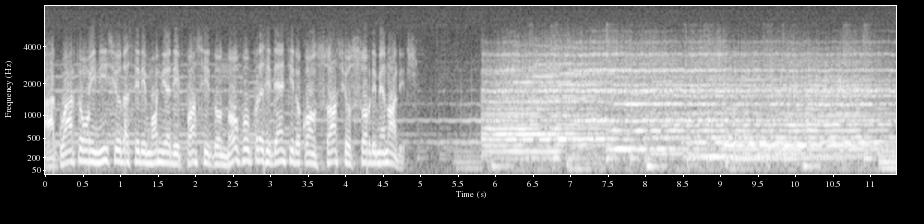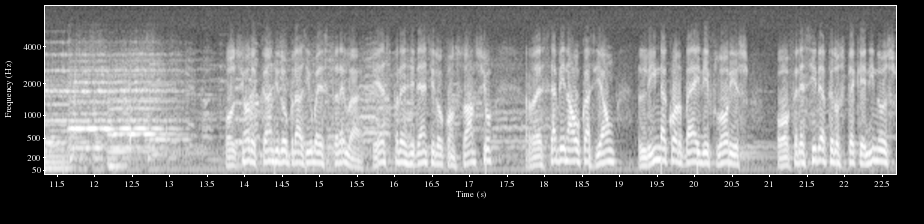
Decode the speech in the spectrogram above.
aguardam o início da cerimônia de posse do novo presidente do consórcio sobre menores. O senhor Cândido Brasil Estrela, ex-presidente do consórcio, recebe na ocasião linda corbeia de flores oferecida pelos pequeninos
